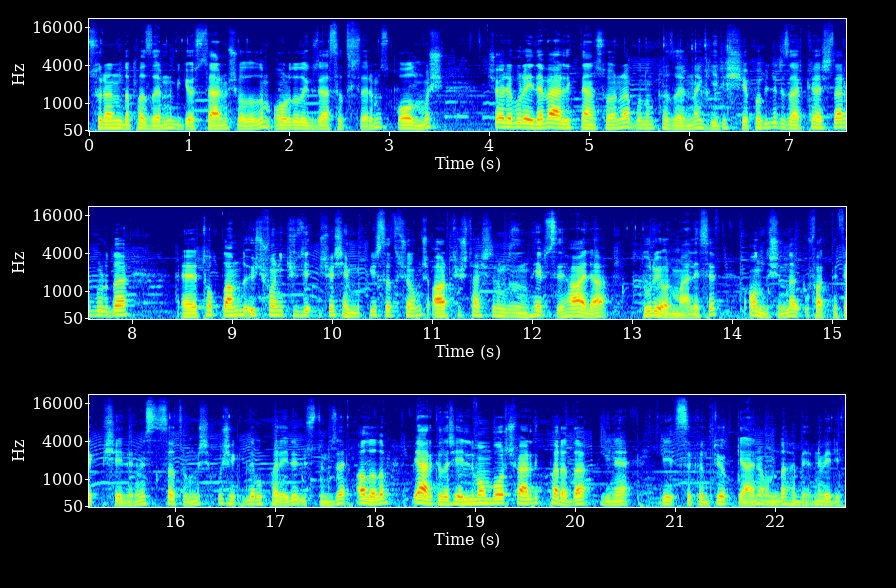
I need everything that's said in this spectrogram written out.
Sura'nın da pazarını bir göstermiş olalım. Orada da güzel satışlarımız olmuş. Şöyle burayı da verdikten sonra bunun pazarına giriş yapabiliriz arkadaşlar. Burada e, toplamda 3 fon 275 emlik bir satış olmuş. Artı 3 taşlarımızın hepsi hala duruyor maalesef. Onun dışında ufak tefek bir şeylerimiz satılmış. Bu şekilde bu parayı da üstümüze alalım. Bir arkadaşa 50 bon borç verdik. Parada yine bir sıkıntı yok yani. Onun da haberini vereyim.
